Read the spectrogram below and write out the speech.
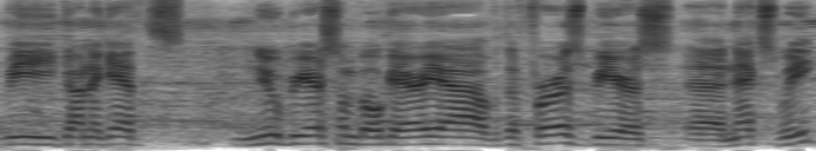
we gonna get new beers from Bulgaria. The first beers uh, next week.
